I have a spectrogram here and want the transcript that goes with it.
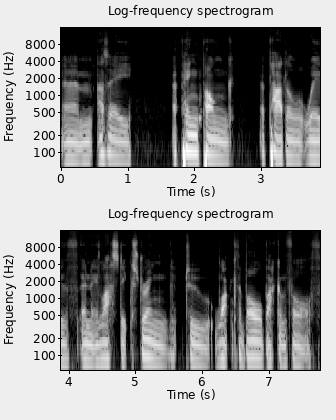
um, as a a ping pong a paddle with an elastic string to whack the ball back and forth,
